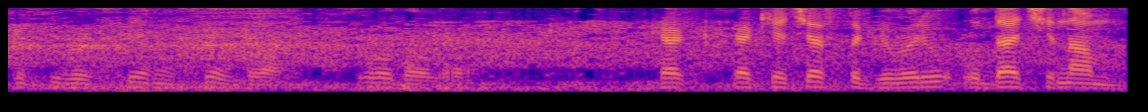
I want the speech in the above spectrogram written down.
Спасибо всем и всех благ. Всего доброго. Как, как я часто говорю, удачи нам.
